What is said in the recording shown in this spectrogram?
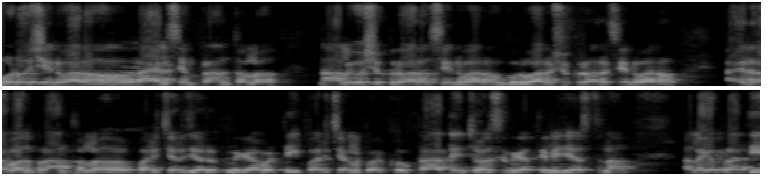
మూడవ శనివారం రాయలసీమ ప్రాంతంలో నాలుగో శుక్రవారం శనివారం గురువారం శుక్రవారం శనివారం హైదరాబాద్ ప్రాంతంలో పరిచయం జరుగుతుంది కాబట్టి ఈ పరిచయాల కొరకు ప్రార్థించవలసిందిగా తెలియజేస్తున్నాం. అలాగే ప్రతి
